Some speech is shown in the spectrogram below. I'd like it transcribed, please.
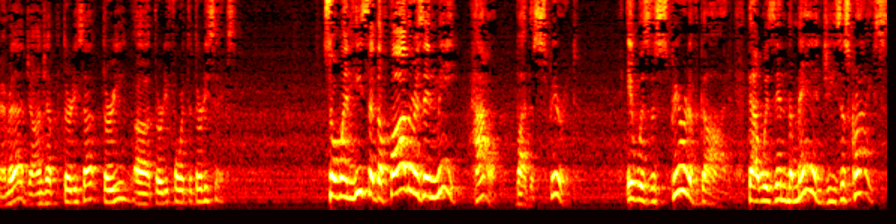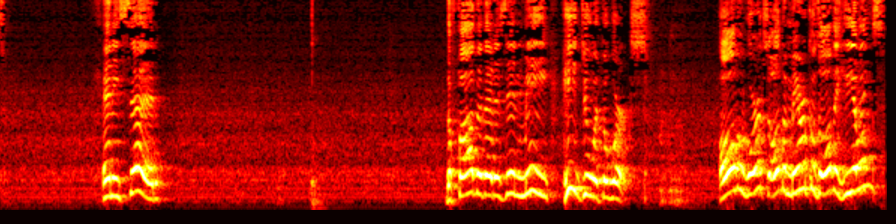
Remember that? John chapter 30, 30 uh, 34 to 36. So when he said, the Father is in me, how? By the Spirit. It was the Spirit of God that was in the man, Jesus Christ. And he said, the Father that is in me, he doeth the works. All the works, all the miracles, all the healings,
